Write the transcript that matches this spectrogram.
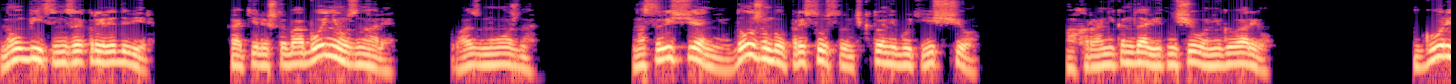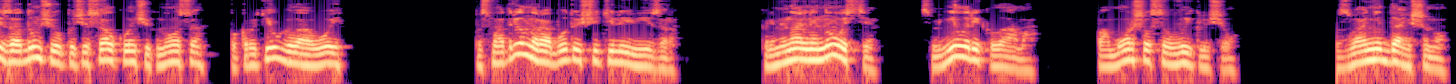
Но убийцы не закрыли дверь. Хотели, чтобы обои не узнали? Возможно. На совещании должен был присутствовать кто-нибудь еще. Охранникам Давид ничего не говорил. Горе задумчиво почесал кончик носа, покрутил головой, посмотрел на работающий телевизор. Криминальные новости сменила реклама. Поморщился, выключил. Звони Даньшину.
